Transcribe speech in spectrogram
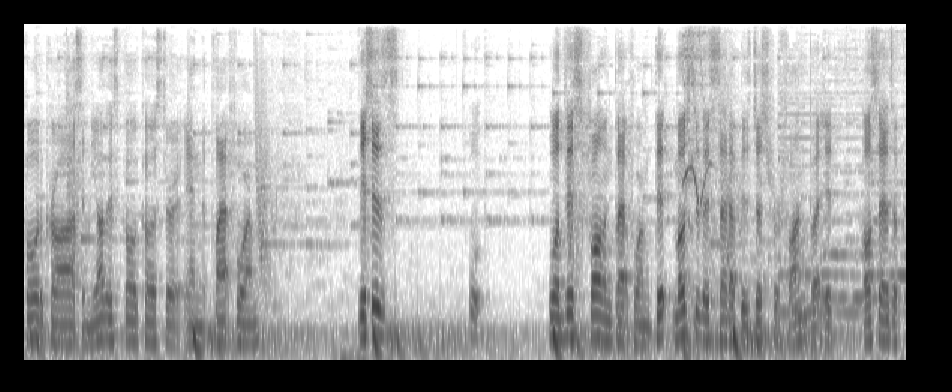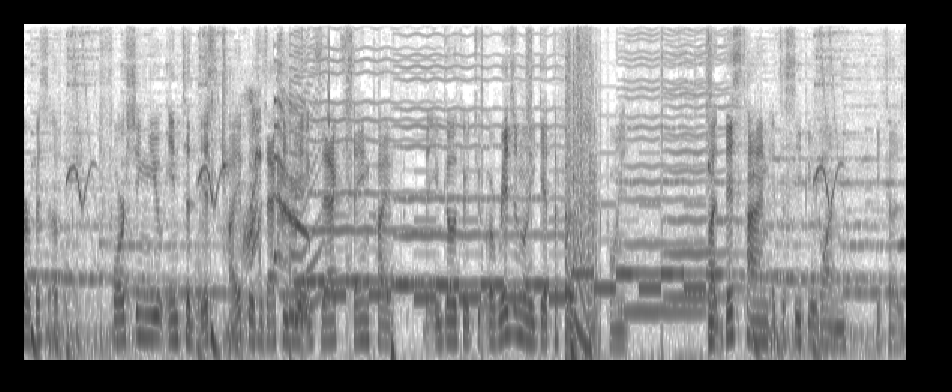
pulled across, and the other skull coaster, and the platform. This is, well, this falling platform. Th most of this setup is just for fun, but it also has a purpose of forcing you into this pipe, which is actually the exact same pipe that you go through to originally get the first checkpoint. But this time it's a CP1 because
